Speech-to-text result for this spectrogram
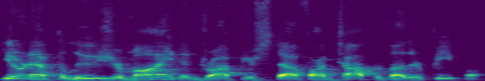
you don't have to lose your mind and drop your stuff on top of other people.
